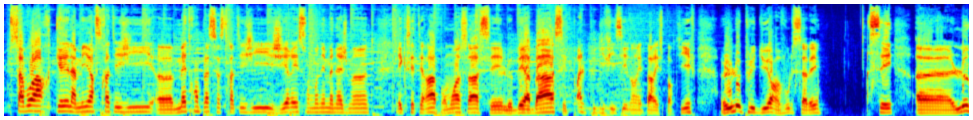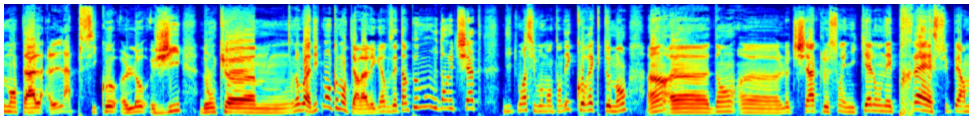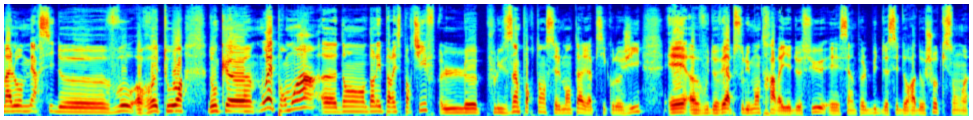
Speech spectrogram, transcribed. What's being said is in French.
savoir quelle est la meilleure stratégie, euh, mettre en place sa stratégie, gérer son money management, etc. Pour moi, ça, c'est le B à bas. C'est pas le plus difficile dans les paris sportifs. Le plus dur, vous le savez. C'est euh, le mental, la psychologie. Donc, euh, donc voilà, dites-moi en commentaire là, les gars. Vous êtes un peu mou dans le chat. Dites-moi si vous m'entendez correctement. Hein, euh, dans euh, le chat, le son est nickel. On est prêt. Super Malo, merci de vos retours. Donc, ouais, pour moi, dans, dans les paris sportifs, le plus important c'est le mental et la psychologie. Et vous devez absolument travailler dessus. Et c'est un peu le but de ces Dorado Show qui sont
